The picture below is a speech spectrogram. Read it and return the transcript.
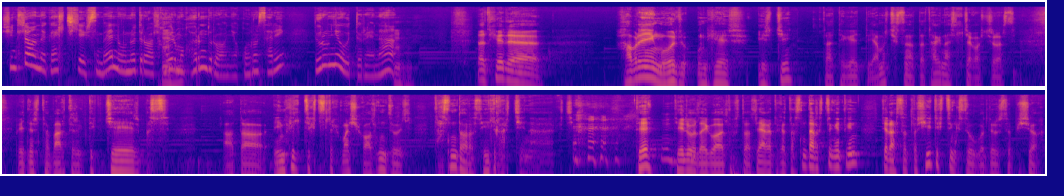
Шинэ 7 хоног альчлаа ирсэн байна. Өнөөдөр бол 2024 оны 3 сарын 4-ний өдөр байна. Тэгэхээр э, хаврын өр үнэхээр ирж байна. За тэгээд ямар ч гэсэн одоо цаг наашилж байгаа учраас бид нарт баг зэрэг дэвчээр бас одоо эмхэл зэгцлэх маш их олон зүйл цасан доороос хил гарч байна гэж. Тэ? Тэр бол айгүй ойлгомжтой. Ягаад гэхээр цасан дарагдсан гэдэг нь тэр асуудлыг шийдэгцэн гэсэн үг бол ерөөсөө биш баг.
